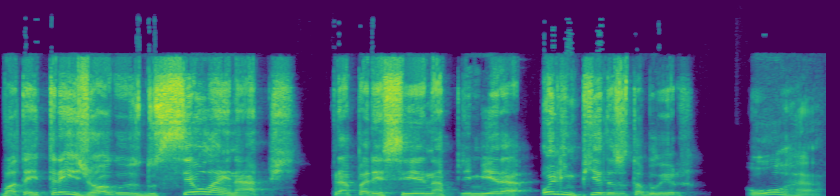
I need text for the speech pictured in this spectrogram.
Bota aí, três jogos do seu lineup pra aparecer na primeira Olimpíadas do Tabuleiro. Porra!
